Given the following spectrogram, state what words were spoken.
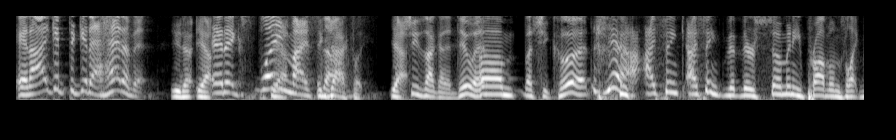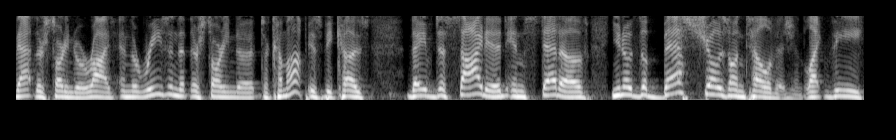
and I get to get ahead of it You know, yeah. and explain Yeah, myself. exactly. Yeah. She's not going to do it, um, but she could. yeah, I think I think that there's so many problems like that they're starting to arise, and the reason that they're starting to to come up is because they've decided instead of you know the best shows on television, like the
